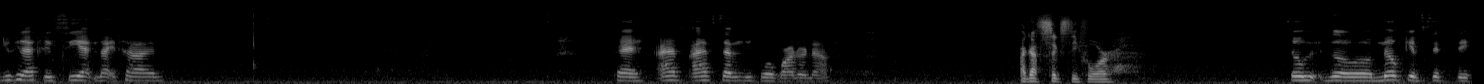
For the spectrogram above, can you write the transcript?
You can actually see at nighttime. Okay, I have I have 74 water now. I got 64. So the milk gives 60.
